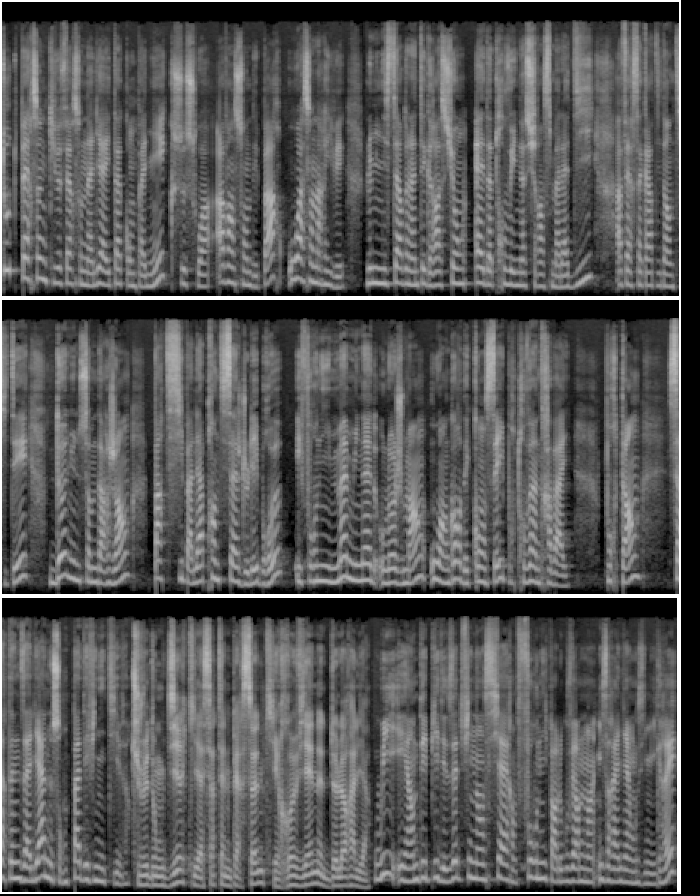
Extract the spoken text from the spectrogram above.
toute personne qui veut faire son alia est accompagnée, que ce soit avant son départ ou à son arrivée. Le ministère de l'Intégration aide à trouver une assurance maladie, à faire sa carte d'identité, donne une somme d'argent, participe à l'apprentissage de l'hébreu et fournit même une aide au logement ou encore des conseils pour trouver un travail. Pourtant, certaines alias ne sont pas définitives. Tu veux donc dire qu'il y a certaines personnes qui reviennent de leur alia Oui, et en dépit des aides financières fournies par le gouvernement israélien aux immigrés,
